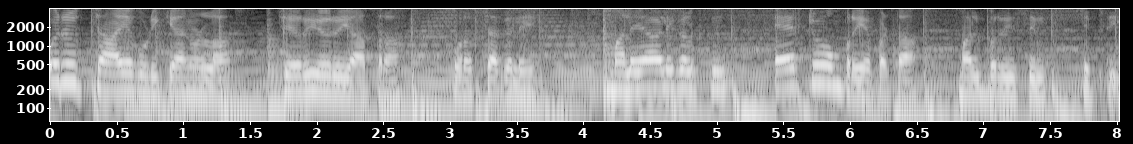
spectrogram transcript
ഒരു ചായ കുടിക്കാനുള്ള ചെറിയൊരു യാത്ര കുറച്ചകലെ മലയാളികൾക്ക് ഏറ്റവും പ്രിയപ്പെട്ട മൾബറീസിൽ എത്തി.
